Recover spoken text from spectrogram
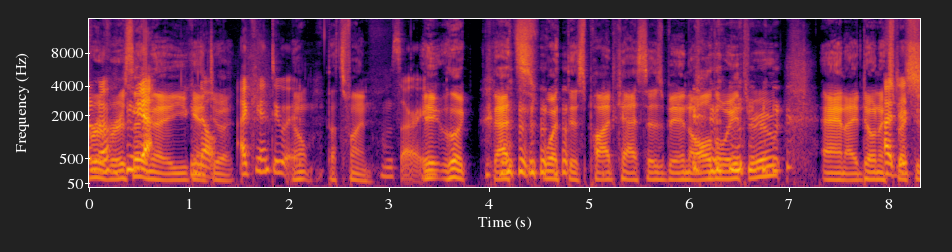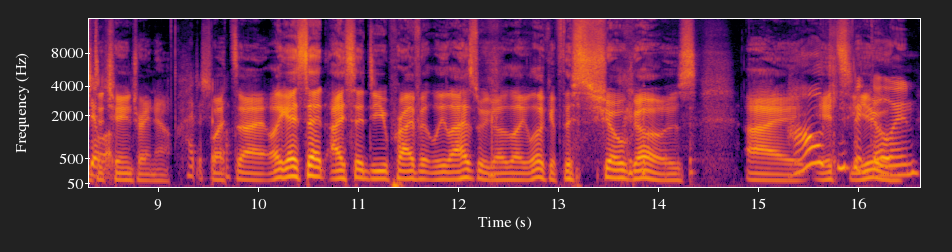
don't know. reverse it Yeah. no you can't no, do it I can't do it. no that's fine I'm sorry. it, look that's what this podcast has been all the way through and i don't expect just it to up. change right now I But uh, like I said, I said to you privately last week, I was like, "Look, if this show goes, I I'll it's keep it you. going.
